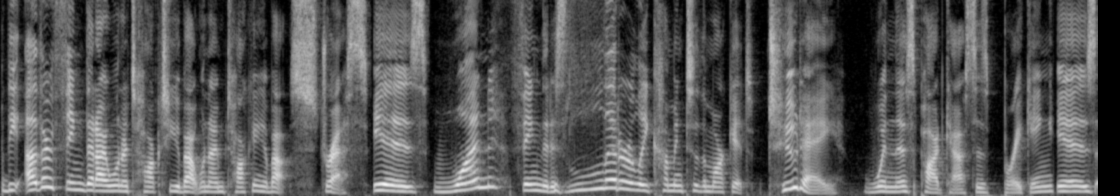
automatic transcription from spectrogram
The other thing that I want to talk to you about when I'm talking about stress is one thing that is literally coming to the market today when this podcast is breaking is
